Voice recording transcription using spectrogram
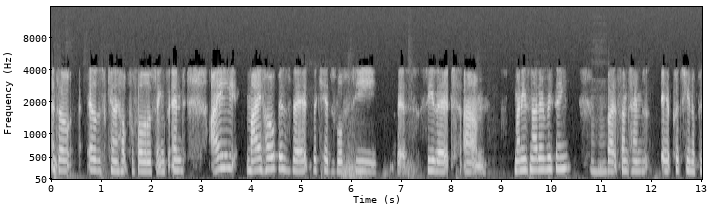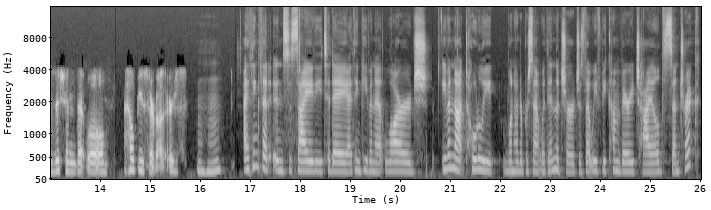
and so it'll just kind of help fulfill those things. And I my hope is that the kids will see this, see that um, money's not everything, mm-hmm. but sometimes it puts you in a position that will help you serve others. Mm-hmm. I think that in society today, I think even at large, even not totally 100% within the church, is that we've become very child centric,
